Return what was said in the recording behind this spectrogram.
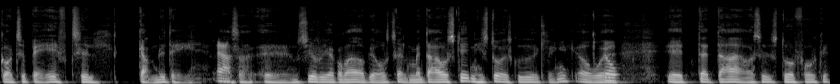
går tilbage til gamle dage. Ja. Altså, øh, nu siger du, at jeg går meget op i årstal, men der er jo sket en historisk udvikling, ikke? Og Jo. øh, øh, der, der er også stor forskel.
